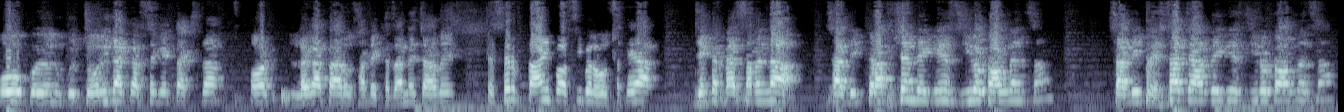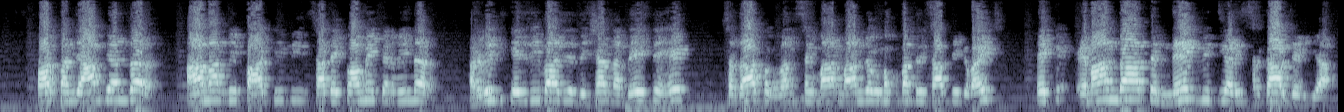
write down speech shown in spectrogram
ਉਹ ਕੋਈ ਉਹਨੂੰ ਕੋਈ ਚੋਰੀ ਦਾ ਕਰ ਸਕੇ ਟੈਕਸ ਦਾ ਔਰ ਲਗਾਤਾਰ ਉਹ ਸਾਡੇ ਖਜ਼ਾਨੇ ਚ ਆਵੇ। ਤੇ ਸਿਰਫ ਤਾਂ ਹੀ ਪੋਸੀਬਲ ਹੋ ਸਕਿਆ ਜੇਕਰ ਮੈਂ ਸਮਝਦਾ ਸਾਡੀ ਕਰਪਸ਼ਨ ਦੇ ਅਗੇਂਸਟ ਜ਼ੀਰੋ ਟੋਲਰੈਂਸ ਆ। ਸਾਡੀ ਭ੍ਰਿਸ਼ਟਾਚਾਰ ਦੇ ਅਗੇਂਸਟ ਜ਼ੀਰੋ ਟੋਲਰੈਂਸ ਆ। ਔਰ ਪੰਜਾਬ ਦੇ ਅੰਦਰ ਆਮ ਆਦਮੀ ਪਾਰਟੀ ਦੀ ਸਾਡੇ ਕੌਮੀ ਕਨਵੀਨਰ ਅਰਵਿੰਦ ਕੇਜਰੀਵਾਲ ਦੇ ਦਿਸ਼ਾ ਨਿਰਦੇਸ਼ ਦੇ ਹੇਠ ਸਰਦਾਰ ਭਗਵੰਤ ਸਿੰਘ ਮਾਨ ਮਾਨਯੋਗ ਮੁੱਖ ਮੰਤਰੀ ਸਾਹਿਬ ਦੀ ਅਗਵਾਈ 'ਚ ਇੱਕ ਇਮਾਨਦਾਰ ਤੇ ਨੇਕ ਨੀਤੀ ਵਾਲੀ ਸਰਕਾਰ ਜਿਹੜੀ ਆ,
